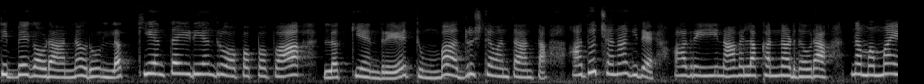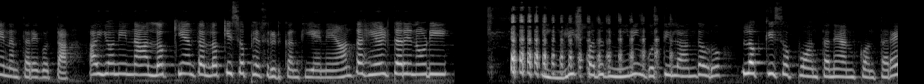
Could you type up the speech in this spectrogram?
ತಿಬ್ಬೇಗೌಡ ಅನ್ನೋರು ಲಕ್ಕಿ ಅಂತ ಇಡಿ ಅಂದ್ರು. ಅಪ್ಪಪ್ಪ ಲಕ್ಕಿ ಅಂದ್ರೆ ತುಂಬಾ ಅದೃಷ್ಟವಂತ ಅಂತ. ಅದು ಚೆನ್ನಾಗಿದೆ. ಆದ್ರೆ ಈ ನಾವೆಲ್ಲ ಕನ್ನಡದವ್ರ, ನಮ್ಮಮ್ಮ ಏನಂತಾರೆ ಗೊತ್ತಾ? ಅಯ್ಯೋ, ನಿನ್ನ ಲಕ್ಕಿ ಅಂತ ಲಕ್ಕಿ ಸೊಪ್ಪು ಹೆಸರು ಇಟ್ಕೊಂತೀಯೇನೆ ಅಂತ ಹೇಳ್ತಾರೆ ನೋಡಿ. ಇಂಗ್ಲಿಷ್ ಪದದ ಮೀನಿಂಗ್ ಗೊತ್ತಿಲ್ಲ ಅಂದವರು ಲಕ್ಕಿ ಸೊಪ್ಪು ಅಂತಾನೆ ಅನ್ಕೊಂತಾರೆ.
